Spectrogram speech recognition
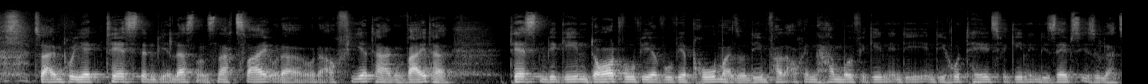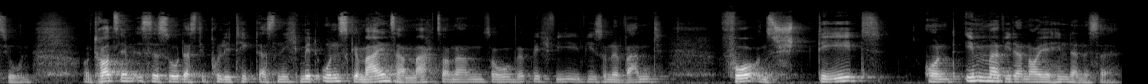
zu einem Projekt testen, wir lassen uns nach zwei oder, oder auch vier Tagen weiter testen. Wir gehen dort, wo wir, wo wir proben, also in dem Fall auch in Hamburg, wir gehen in die, in die Hotels, wir gehen in die Selbstisolation. Und trotzdem ist es so, dass die Politik das nicht mit uns gemeinsam macht, sondern so wirklich wie, wie so eine Wand vor uns steht und immer wieder neue Hindernisse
